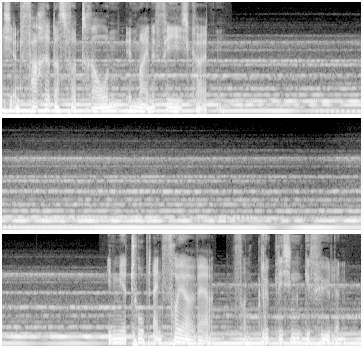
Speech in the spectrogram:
Ich entfache das Vertrauen in meine Fähigkeiten. In mir tobt ein Feuerwerk von glücklichen Gefühlen.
